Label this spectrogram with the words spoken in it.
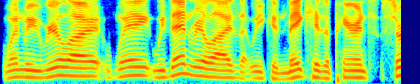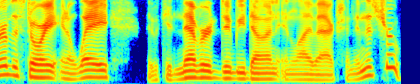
when we realized we we then realized that we could make his appearance serve the story in a way that we could never do be done in live action, and it's true.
